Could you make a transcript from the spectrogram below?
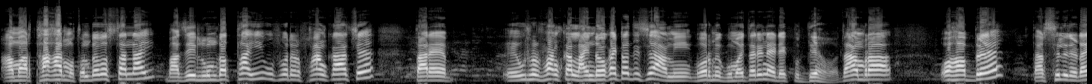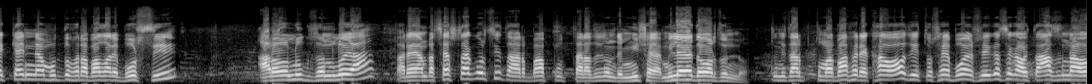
আমার থাকার মতন ব্যবস্থা নাই, বা যে লুমডার থাহি উপরের ফাঙ্কা আছে, তারে এই উপরের ফাঙ্কা লাইনটাও কাটা দিছে, আমি গরমে ঘুমাইতারি না এটা একটু দেহ। তা আমরা অহাবরে তার ছেলের ডাইকাইন না মধ্যভরা বাজারে বসছি আরও লোকজন লইয়া তারে আমরা চেষ্টা করছি তার বাপ তারা দুজনকে মিশাই মিলাই দেওয়ার জন্য। তুমি তার তোমার বাপেরে খাওয়াও, যেহেতু সে বয়স হয়ে গেছে, হয়তো আজ না ও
